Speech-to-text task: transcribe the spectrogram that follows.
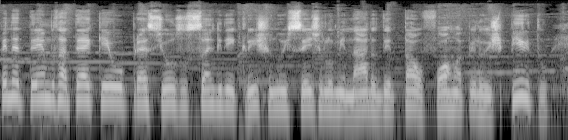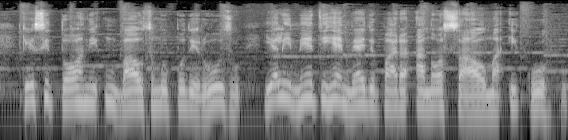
Penetremos até que o precioso sangue de Cristo nos seja iluminado de tal forma pelo Espírito que se torne um bálsamo poderoso e alimente e remédio para a nossa alma e corpo.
